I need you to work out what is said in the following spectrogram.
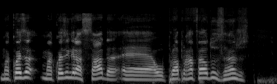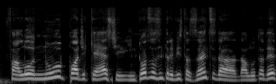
uma coisa, uma coisa engraçada é o próprio Rafael dos Anjos falou no podcast, em todas as entrevistas antes da, da luta dele,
